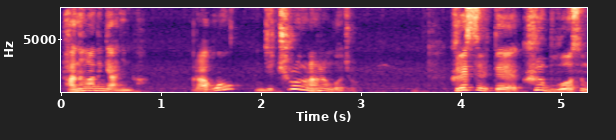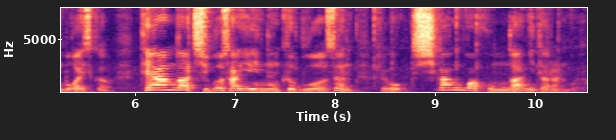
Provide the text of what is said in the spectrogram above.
반응하는 게 아닌가라고 이제 추론을 하는 거죠. 그랬을 때 그 무엇은 뭐가 있을까요? 태양과 지구 사이에 있는 그 무엇은 결국 시간과 공간이다라는 거예요.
